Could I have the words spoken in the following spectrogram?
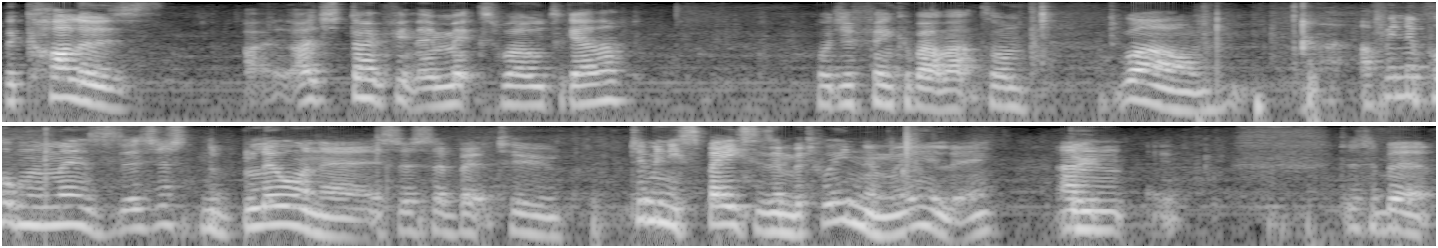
the colours. I, I just don't think they mix well together. What do you think about that, Tom? Well, I think the problem is there's just the blue on it. It's just a bit too too many spaces in between them, really, and it- just a bit.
